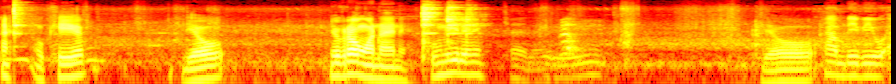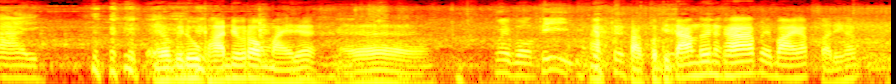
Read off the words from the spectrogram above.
อะโอเคครับ เดี๋ยวยกร่องวันไหนเนี่ยพรุ่งนี้เลยนี่ใช่แล้วเดี๋ยวห้ามรีวิวไอเดี๋ยวไปดูพานยกร่องใหม่เด้อเออ ไม่บอกที่อะฝากกดติดตามด้วยนะครับบ๊ายบายครับ สวัสดีครับ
